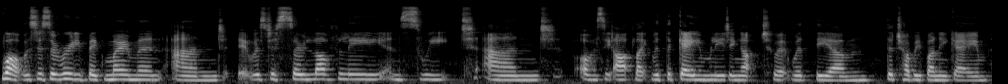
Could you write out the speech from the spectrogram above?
well, it was just a really big moment and it was just so lovely and sweet and obviously art like with the game leading up to it with the um the chubby bunny game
